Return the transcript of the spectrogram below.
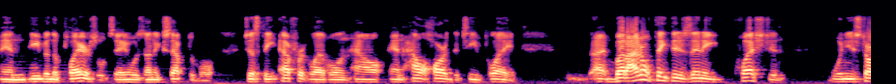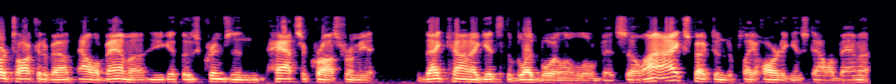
and even the players would say it was unacceptable. Just the effort level and how and how hard the team played. Uh, but I don't think there's any question when you start talking about Alabama and you get those crimson hats across from you. That kind of gets the blood boiling a little bit. So I, I expect them to play hard against Alabama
